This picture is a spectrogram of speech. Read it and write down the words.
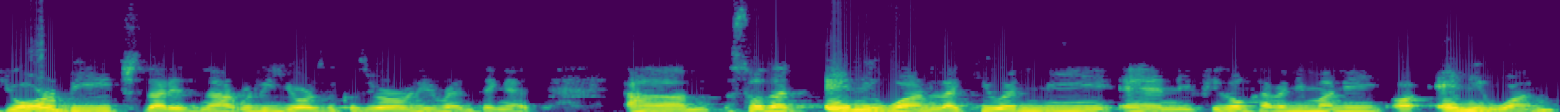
your beach that is not really yours because you're only renting it um, so that anyone like you and me and if you don't have any money or anyone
